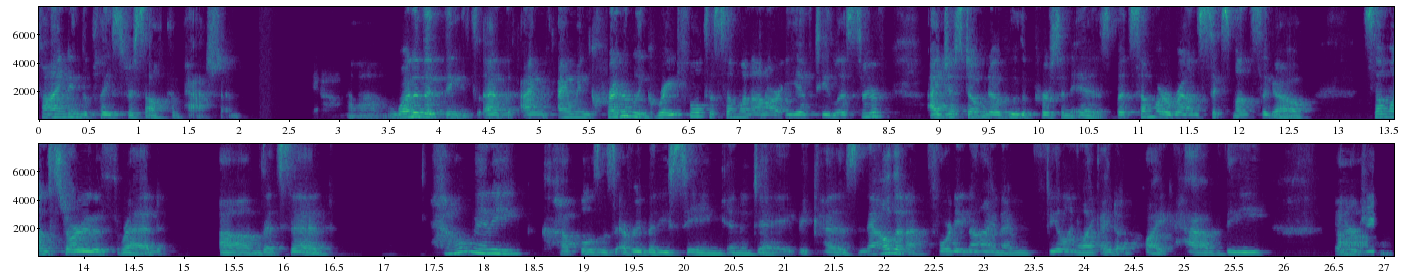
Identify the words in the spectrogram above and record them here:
finding the place for self compassion. Uh, one of the things uh, I'm, I'm incredibly grateful to someone on our EFT listserv. I just don't know who the person is, but somewhere around six months ago, someone started a thread um, that said, How many couples is everybody seeing in a day? Because now that I'm 49, I'm feeling like I don't quite have the energy, um,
